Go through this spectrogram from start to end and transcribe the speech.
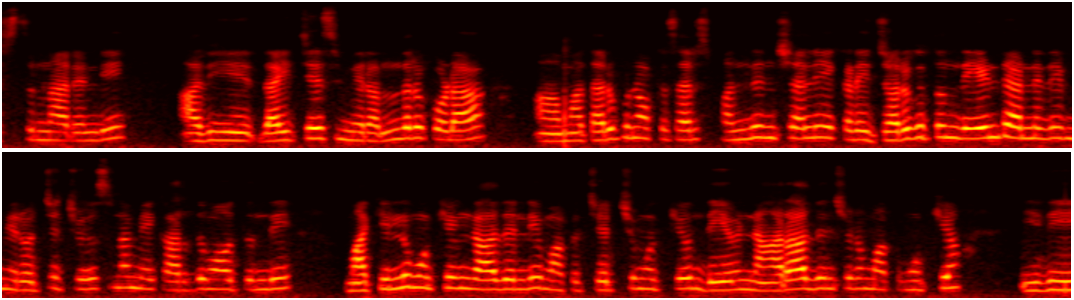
ఇస్తున్నారండి. అది దయచేసి మీరందరూ కూడా మా తరపున ఒకసారి స్పందించాలి ఇక్కడ జరుగుతుంది ఏంటి అనేది మీరు వచ్చి చూసినా మీకు అర్థమవుతుంది. మాకు ఇల్లు ముఖ్యం కాదండి మాకు చర్చ్ ముఖ్యం దేవుణ్ణి ఆరాధించడం మాకు ముఖ్యం. ఇది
